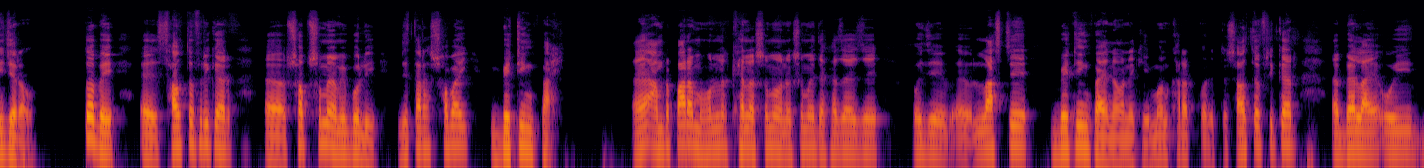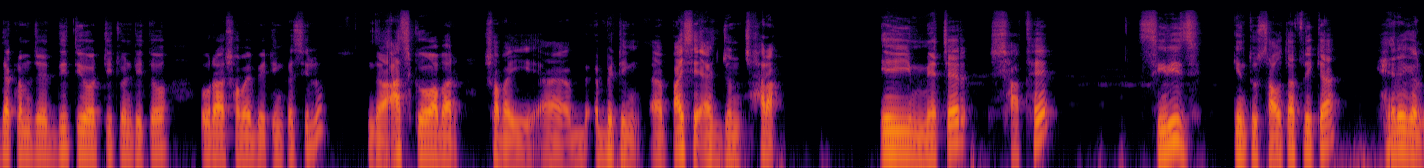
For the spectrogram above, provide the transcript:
নিজেরাও। তবে সাউথ আফ্রিকার সবসময় আমি বলি যে তারা সবাই ব্যাটিং পায়। আমরা পাড়া মহল্লার খেলার সময় অনেক সময় দেখা যায় যে ওই যে লাস্টে ব্যাটিং পায় না অনেকেই, মন খারাপ করে। তো সাউথ আফ্রিকার বেলায় ওই দেখলাম যে দ্বিতীয় টি টোয়েন্টিতেও ওরা সবাই ব্যাটিং পেয়েছিল আজকেও আবার সবাই ব্যাটিং পাইছে একজন ছাড়া। এই ম্যাচের সাথে সিরিজ কিন্তু সাউথ আফ্রিকা হেরে গেল।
